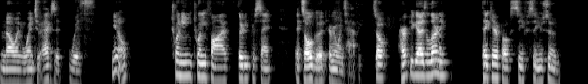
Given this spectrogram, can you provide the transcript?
knowing when to exit with, you know, 20, 25, 30%. It's all good. Everyone's happy. So I hope you guys are learning. Take care, folks. See, see you soon.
